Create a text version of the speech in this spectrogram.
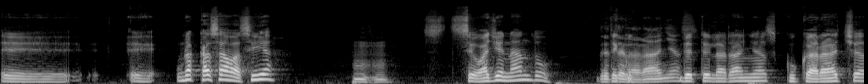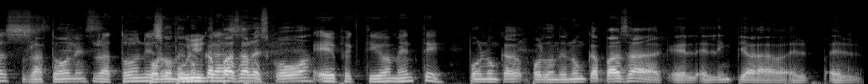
eh, eh, una casa vacía, se va llenando De telarañas. de telarañas, cucarachas, ratones, ratones, por donde nunca pasa la escoba, Efectivamente. por, nunca, por donde nunca pasa el, el limpia el, el-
